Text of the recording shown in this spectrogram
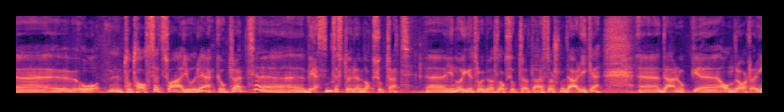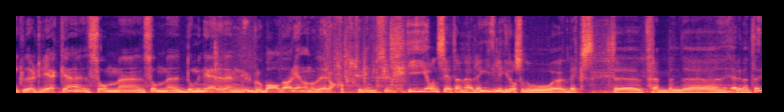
eh, og totalt sett så er jo rekeoppdrett eh, vesentlig større enn lakseoppdrett. I Norge tror vi at lakseoppdrett er størst, men det er det ikke. Det er nok andre arter, inkludert reke, som, som dominerer den globale arenaen når det gjelder akvakulturindustrien. I avansert ernæring ligger det også noe vekstfremmende elementer?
